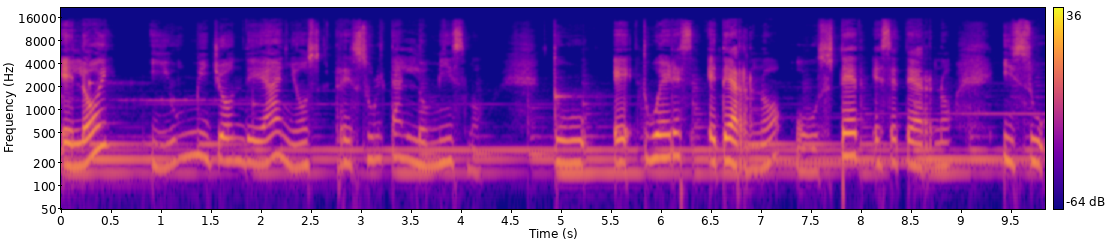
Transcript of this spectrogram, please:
El hoy y un millón de años resultan lo mismo. Tú, eh, tú eres eterno o usted es eterno y su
